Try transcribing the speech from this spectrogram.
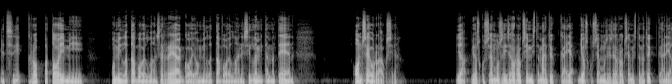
Että se kroppa toimii omilla tavoillaan, se reagoi omilla tavoillaan ja sillä mitä mä teen on seurauksia. Ja joskus semmoisia seurauksia, mistä mä en tykkää ja joskus semmoisia seurauksia, mistä mä tykkään. Ja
